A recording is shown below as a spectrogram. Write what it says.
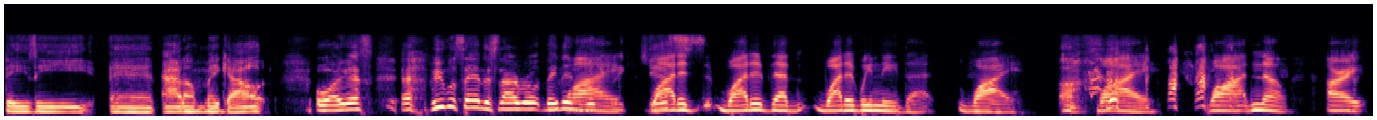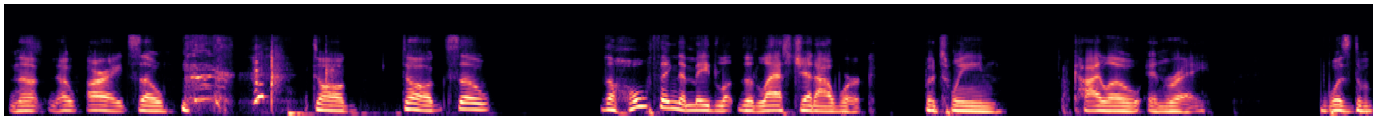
Daisy and Adam make out. Or I guess uh, people saying the Snyder wrote they didn't. really Why? make Why did why did that why did we need that? Why? Uh, Why? why? No. All right. No, no. All right. So dog dog. So the whole thing that made L- the last Jedi work between Kylo and Rey was the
